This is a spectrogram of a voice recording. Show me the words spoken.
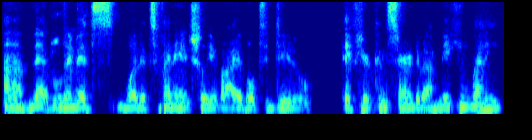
Uh, that limits what it's financially viable to do if you're concerned about making money.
